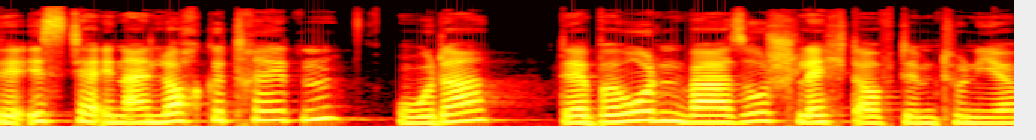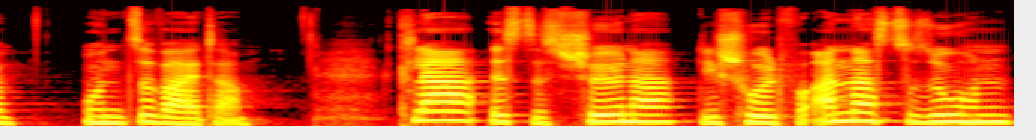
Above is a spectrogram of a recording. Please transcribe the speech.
der ist ja in ein Loch getreten oder der Boden war so schlecht auf dem Turnier und so weiter. Klar ist es schöner, die Schuld woanders zu suchen,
